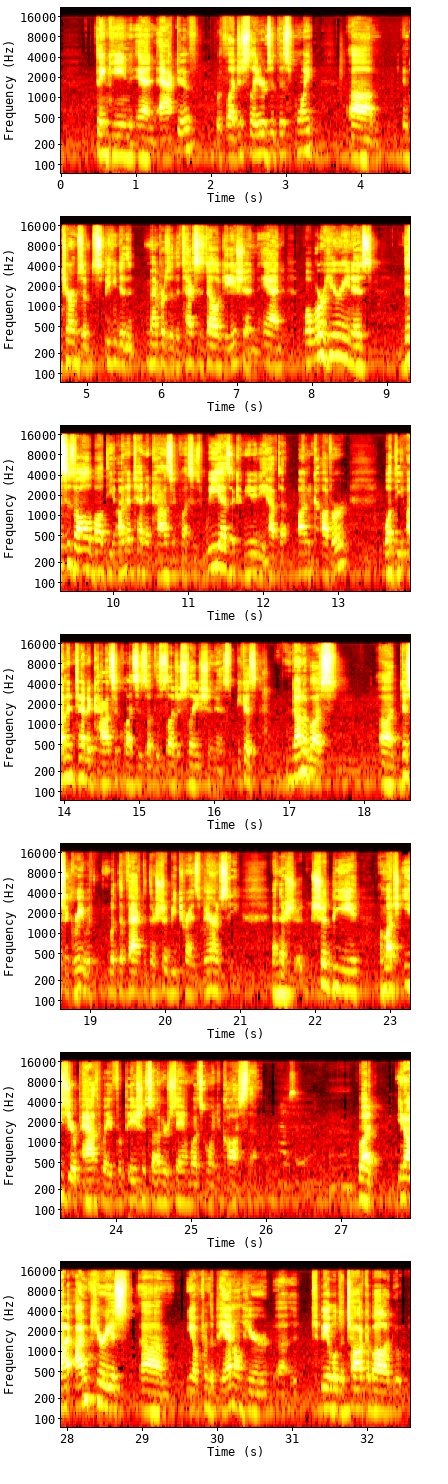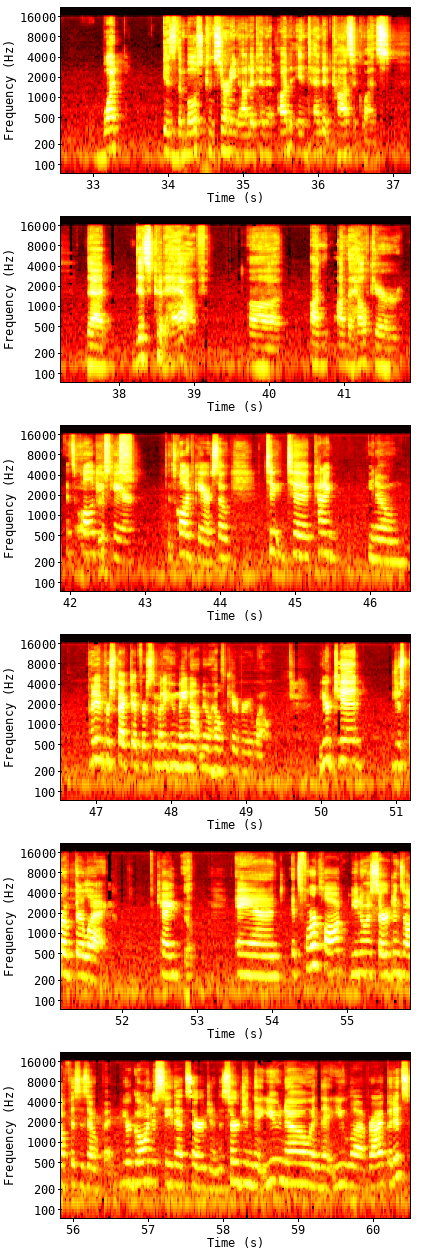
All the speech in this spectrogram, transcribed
thinking and active with legislators at this point, um, in terms of speaking to the members of the Texas delegation, and what we're hearing is this is all about the unintended consequences. We as a community have to uncover what the unintended consequences of this legislation is, because none of us uh, disagree with, with the fact that there should be transparency and there should, should be a much easier pathway for patients to understand what's going to cost them. Absolutely. But, you know, I, am curious, um, you know, from the panel here uh, to be able to talk about what is the most concerning unintended, unintended consequence that this could have uh, on, on the healthcare It's quality uh, of care. It's quality of care. So to, to kind of, you know, put it in perspective for somebody who may not know healthcare very well. Your kid just broke their leg. Okay? Yep. And it's four o'clock. You know a surgeon's office is open. You're going to see that surgeon, the surgeon that you know and that you love, right? But it's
